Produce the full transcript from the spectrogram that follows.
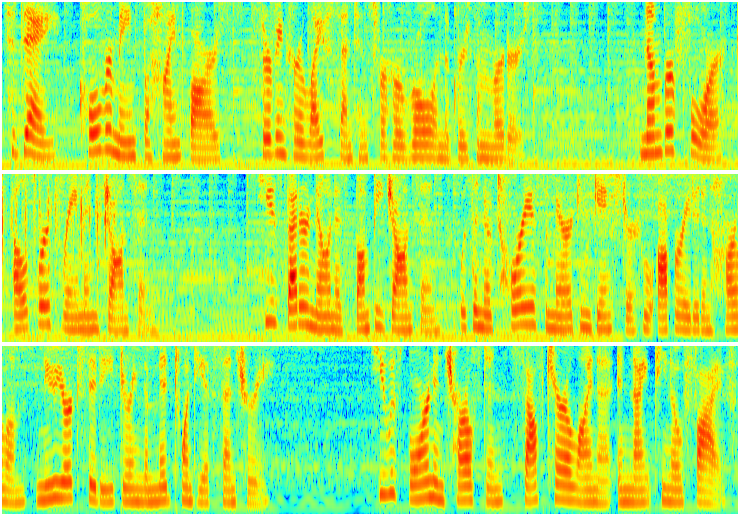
Today, Cole remains behind bars, serving her life sentence for her role in the gruesome murders. Number 4. Ellsworth Raymond Johnson he is better known as Bumpy Johnson, was a notorious American gangster who operated in Harlem, New York City during the mid-20th century. He was born in Charleston, South Carolina in 1905.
